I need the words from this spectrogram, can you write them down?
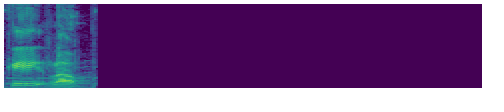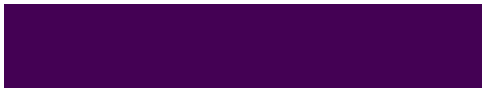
கே ராம்.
